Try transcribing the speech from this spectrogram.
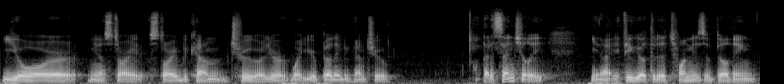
your, you know, story story become true or your what you're building become true. But essentially, you know, if you go through the 20s of building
